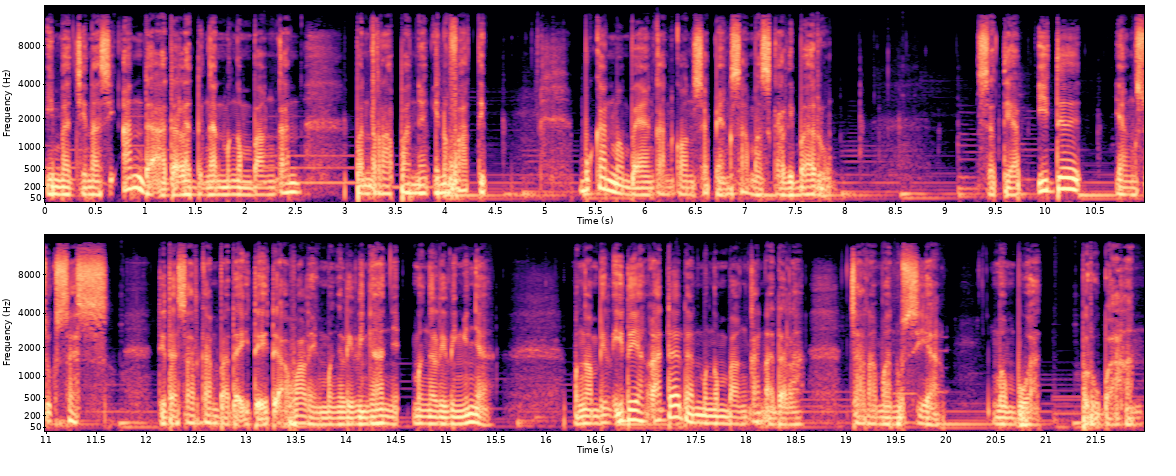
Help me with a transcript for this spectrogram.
imajinasi Anda adalah dengan mengembangkan penerapan yang inovatif, bukan membayangkan konsep yang sama sekali baru. Setiap ide yang sukses didasarkan pada ide-ide awal yang mengelilinginya. Mengambil ide yang ada dan mengembangkan adalah cara manusia membuat perubahan.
